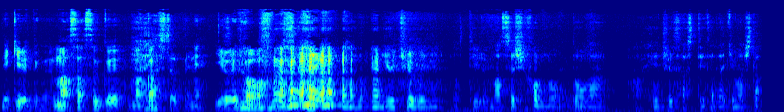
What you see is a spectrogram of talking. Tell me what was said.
できるってことで、まあ早速任しちゃってね、い、ろいろ。はい、あの YouTube に載っているマスシフォンの動画を編集させていただきました。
